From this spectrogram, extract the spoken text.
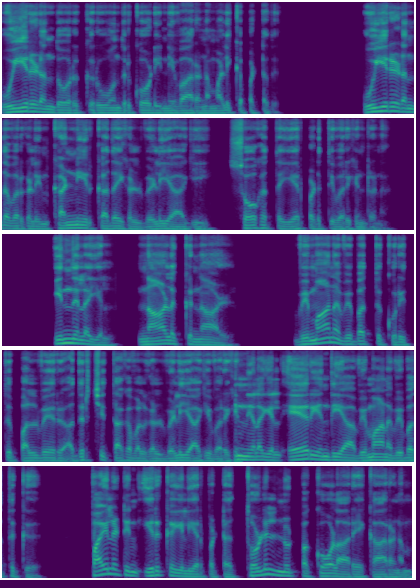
உயிரிழந்தோருக்கு ரூ ஒன்று கோடி நிவாரணம் அளிக்கப்பட்டது. உயிரிழந்தவர்களின் கண்ணீர் கதைகள் வெளியாகி சோகத்தை ஏற்படுத்தி வருகின்றன. இந்நிலையில் நாளுக்கு நாள் விமான விபத்து குறித்து பல்வேறு அதிர்ச்சி தகவல்கள் வெளியாகி வருகின்ற நிலையில் ஏர் இந்தியா விமான விபத்துக்கு பைலட்டின் இருக்கையில் ஏற்பட்ட தொழில்நுட்ப கோளாறே காரணம்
